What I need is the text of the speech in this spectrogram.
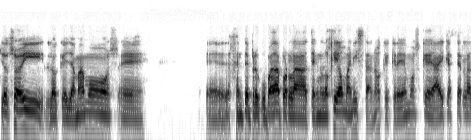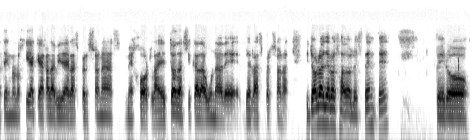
yo soy lo que llamamos eh, eh, gente preocupada por la tecnología humanista, ¿no? Que creemos que hay que hacer la tecnología que haga la vida de las personas mejor, la de todas y cada una de, de las personas. Y tú hablas de los adolescentes, pero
